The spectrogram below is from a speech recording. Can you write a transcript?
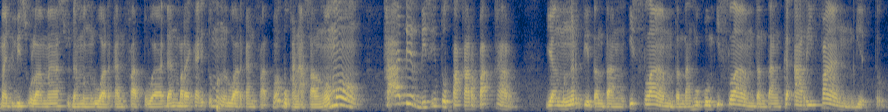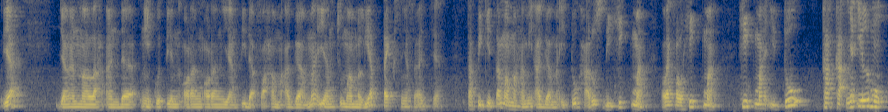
majelis ulama sudah mengeluarkan fatwa dan mereka itu mengeluarkan fatwa bukan asal ngomong hadir di situ pakar-pakar yang mengerti tentang Islam, tentang hukum Islam, tentang kearifan gitu ya. Jangan malah Anda ngikutin orang-orang yang tidak paham agama yang cuma melihat teksnya saja. Tapi kita memahami agama itu harus di hikmah, level hikmah. Hikmah itu kakaknya ilmu,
